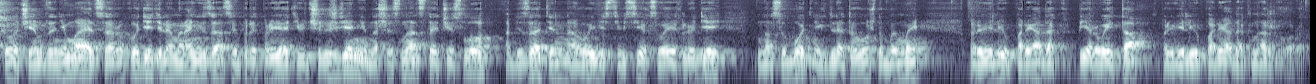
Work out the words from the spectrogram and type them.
кто чем занимается. Руководителям организаций, предприятий и учреждений на 16 число обязательно вывести всех своих людей на субботник для того, чтобы мы привели в порядок, первый этап, привели в порядок наш город.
